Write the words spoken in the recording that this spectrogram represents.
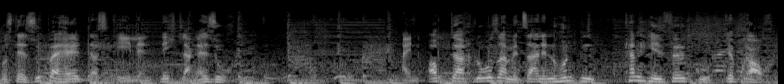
muss der Superheld das Elend nicht lange suchen. Ein Obdachloser mit seinen Hunden kann Hilfe gut gebrauchen.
